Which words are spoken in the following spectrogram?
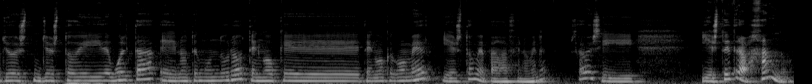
yo, yo, estoy de vuelta, no tengo un duro, tengo que, tengo que comer y esto me paga fenomenal, ¿sabes? Y, y estoy trabajando.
